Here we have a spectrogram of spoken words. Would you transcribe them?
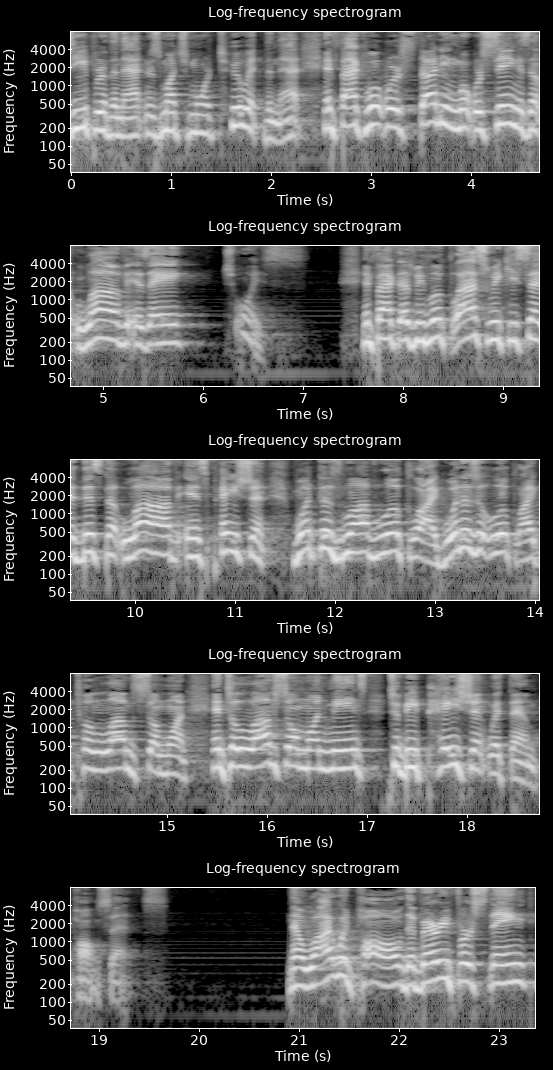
deeper than that, and there's much more to it than that. In fact, what we're studying, what we're seeing is that love is a choice. In fact, as we looked last week, he said this, that love is patient. What does love look like? What does it look like to love someone? And to love someone means to be patient with them, Paul says. Now, why would Paul, the very first thing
